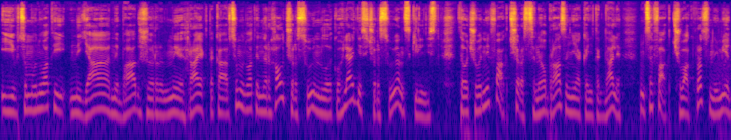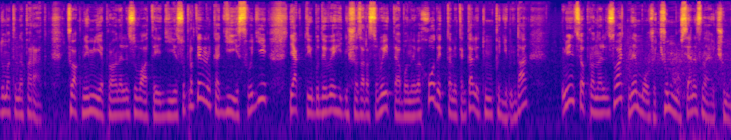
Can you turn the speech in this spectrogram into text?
І в цьому винуватий не я, не баджер, не гра як така, а в цьому винуватий нергал через свою недалекоглядність, через свою анскільність. Це очевидний факт. Через це не образа ніяка і так далі. Ну це факт. Чувак просто не вміє думати наперед. Чувак не вміє проаналізувати дії супротивника, дії свої, як тобі буде вигідніше зараз вийти або не виходить, там і так далі, тому подібне. Да? Він цього проаналізувати не може. Чомусь, я не знаю чому.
